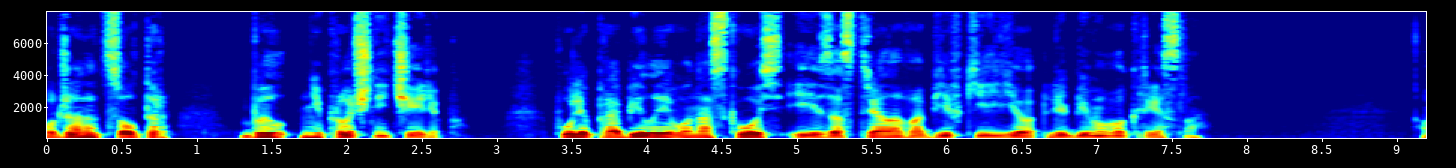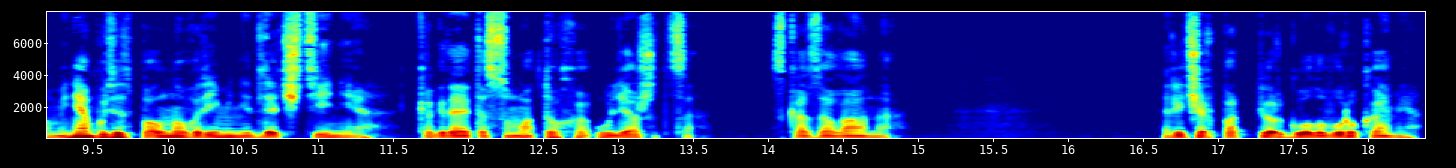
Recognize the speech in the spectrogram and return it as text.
У Джанет Солтер был непрочный череп. Пуля пробила его насквозь и застряла в обивке ее любимого кресла. «У меня будет полно времени для чтения, когда эта суматоха уляжется», — сказала она. Ричард подпер голову руками,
